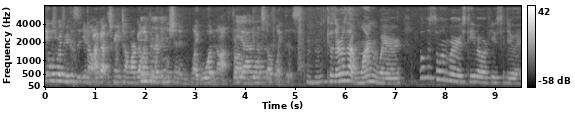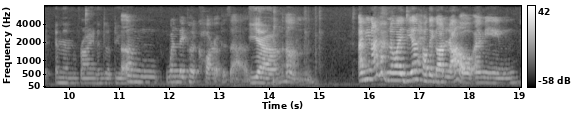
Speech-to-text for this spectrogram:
it was worth it because you know I got the screen time or I got like Mhm. the recognition and like whatnot from Yeah. doing stuff like this. Because there was that one where, what was the one where Steve refused to do it and then Ryan ended up doing it? Um, when they put a car up his ass. Yeah. Um, I mean, I have no idea how they got it out. I mean,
